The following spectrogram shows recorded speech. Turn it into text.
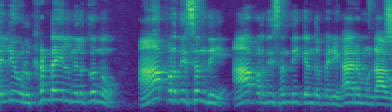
വലിയ ഉത്കണ്ഠയിൽ നിൽക്കുന്നു. ആ പ്രതിസന്ധി ആ പ്രതിസന്ധിക്ക് എന്ത് പരിഹാരം ഉണ്ടാകും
